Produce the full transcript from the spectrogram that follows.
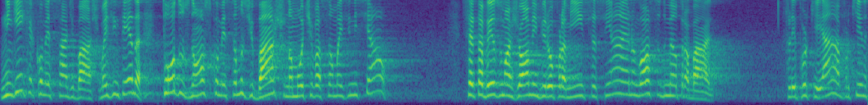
Ninguém quer começar de baixo, mas entenda, todos nós começamos de baixo na motivação mais inicial. Certa vez uma jovem virou para mim e disse assim: Ah, eu não gosto do meu trabalho. Falei, por quê? Ah, porque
